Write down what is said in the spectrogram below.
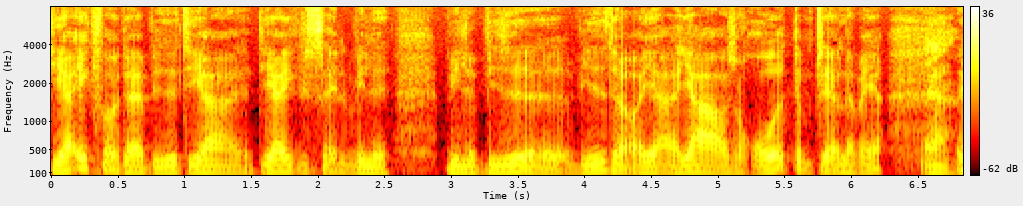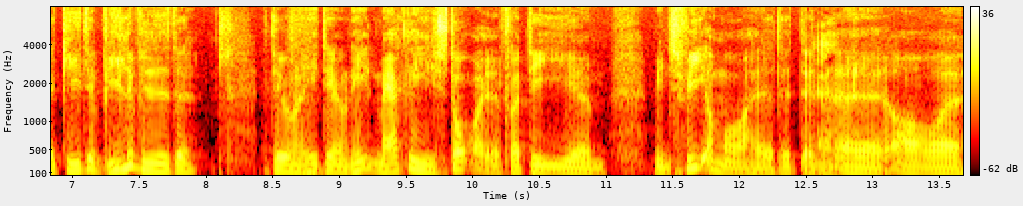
De har ikke fået det at vide. De har, de har ikke selv ville, ville vide, øh, vide det, og jeg, jeg har også rådet dem til at lade være. Ja. Øh, Gitte ville vide det. Det er, jo en, det er jo en helt mærkelig historie, fordi øh, min svigermor havde det, den, Ja. ja. øh, og, øh,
